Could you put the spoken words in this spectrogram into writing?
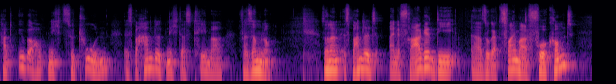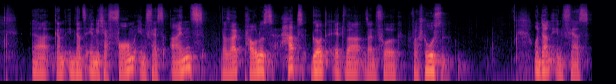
hat überhaupt nichts zu tun. Es behandelt nicht das Thema Versammlung, sondern es behandelt eine Frage, die äh, sogar zweimal vorkommt, äh, in ganz ähnlicher Form. In Vers 1, da sagt Paulus, hat Gott etwa sein Volk verstoßen? Und dann in Vers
